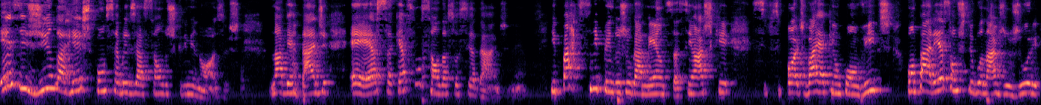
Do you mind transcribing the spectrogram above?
exigindo a responsabilização dos criminosos. Na verdade, é essa que é a função da sociedade. Né? e participem dos julgamentos. Assim, eu acho que se, pode, vai aqui um convite, compareçam aos tribunais do júri,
